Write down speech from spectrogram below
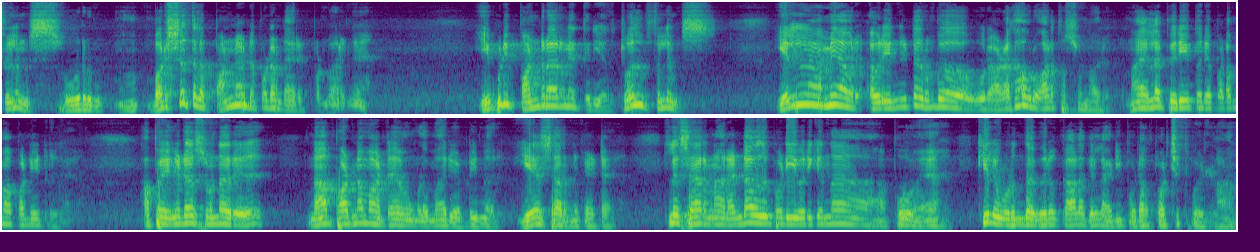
ஃபிலிம்ஸ் ஒரு வருஷத்தில் பன்னெண்டு படம் டைரக்ட் பண்ணுவாருங்க. எப்படி பண்ணுறாருன்னே தெரியாது. டுவெல் ஃபிலிம்ஸ் எல்லாமே அவர் அவர் எங்கிட்ட ரொம்ப ஒரு அழகாக ஒரு வார்த்தை சொன்னார். நான் எல்லாம் பெரிய பெரிய படமாக பண்ணிகிட்ருக்கேன் இருக்கேன். அப்போ எங்கிட்ட சொன்னார் நான் பண்ண மாட்டேன் உங்களை மாதிரி அப்படின்னாரு. ஏன் சார்னு கேட்டேன். இல்லை சார் நான் ரெண்டாவது படி வரைக்கும் தான் போவேன். கீழே விழுந்தா வெறும் காலக்கல்ல அடிப்படா தொடச்சிட்டு போயிடலாம்.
